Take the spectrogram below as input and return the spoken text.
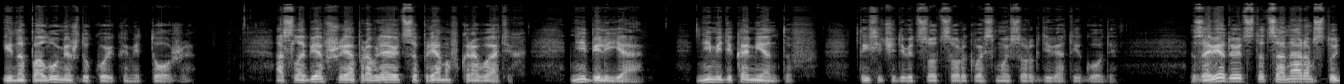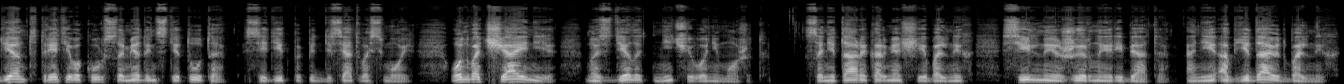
и на полу между койками тоже. Ослабевшие оправляются прямо в кроватях. Ни белья, ни медикаментов. 1948-49 годы. Заведует стационаром студент третьего курса мединститута, сидит по 58-й. Он в отчаянии, но сделать ничего не может. Санитары, кормящие больных, сильные жирные ребята. Они объедают больных,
